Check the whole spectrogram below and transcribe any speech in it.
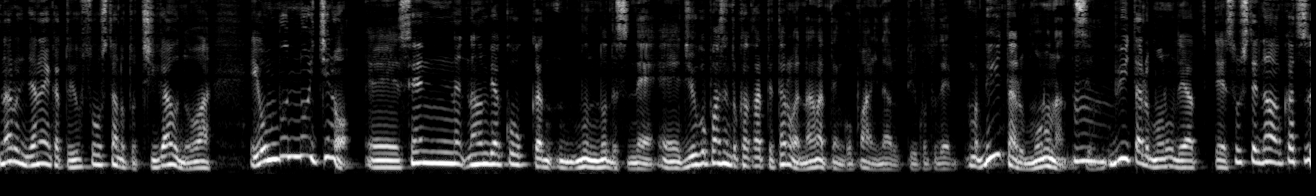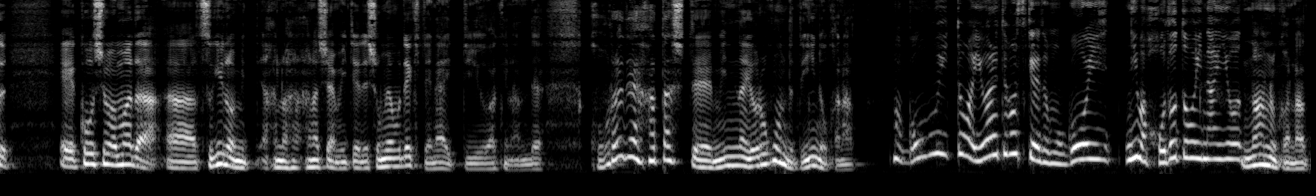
うなるんじゃないかと予想したのと違うのは、4分の1の、えー、千何百億分のですね、えー、15%かかってたのが7.5%になるということで、まあ、ビビたるものなんですよ。うん、ビビたるものであって、そしてなおかつ、えー、交渉はまだ、あ次の話は未定で署名もできてないっていうわけなんで、これで果たしてみんな喜んでていいのかな？まあ、合意とは言われてますけれども、合意には程遠い内容。なのかな？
